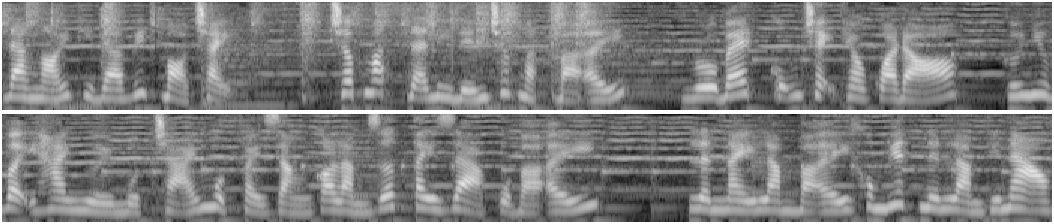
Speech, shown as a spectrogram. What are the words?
đang nói thì David bỏ chạy. Chớp mắt đã đi đến trước mặt bà ấy, Robert cũng chạy theo qua đó, cứ như vậy hai người một trái một phải rằng co làm rớt tay giả của bà ấy. Lần này làm bà ấy không biết nên làm thế nào.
